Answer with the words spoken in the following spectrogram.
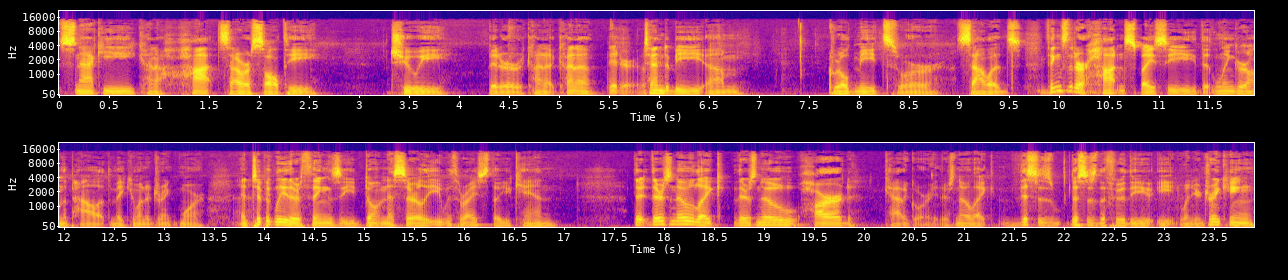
snacky, kind of hot, sour, salty, chewy, bitter, kind of kind of Bitter, okay. Tend to be um, grilled meats or salads, things that are hot and spicy that linger on the palate that make you want to drink more. And typically, they're things that you don't necessarily eat with rice, though you can there, there's no like there's no hard category. There's no like this is this is the food that you eat when you're drinking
